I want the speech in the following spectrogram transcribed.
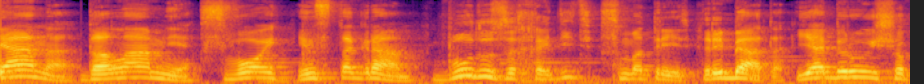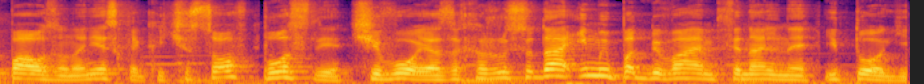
Яна дала мне свой инстаграм. Буду заходить смотреть. Ребята, я беру еще паузу на несколько часов, после чего я захожу сюда и мы подбиваем финальные итоги.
